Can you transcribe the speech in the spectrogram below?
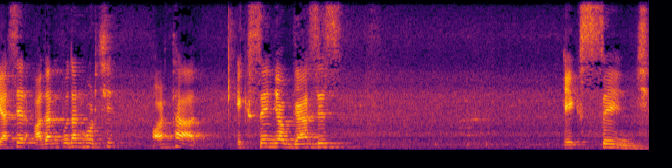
গ্যাসের আদান প্রদান ঘটছে। অর্থাৎ exchange of gases exchange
